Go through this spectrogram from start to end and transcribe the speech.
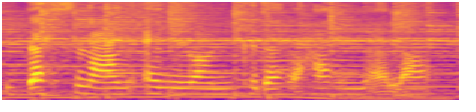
the best man anyone could ever have in their life.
